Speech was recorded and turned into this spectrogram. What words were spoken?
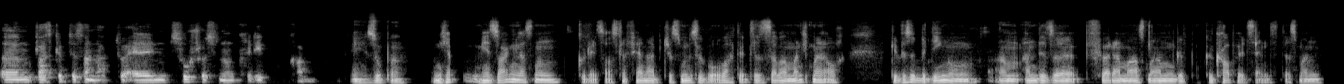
ähm, was gibt es an aktuellen Zuschüssen und Kreditprogrammen. Okay, super. Und ich habe mir sagen lassen, gut, jetzt aus der Ferne habe ich das ein bisschen beobachtet, dass es aber manchmal auch gewisse Bedingungen ähm, an diese Fördermaßnahmen ge gekoppelt sind, dass man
